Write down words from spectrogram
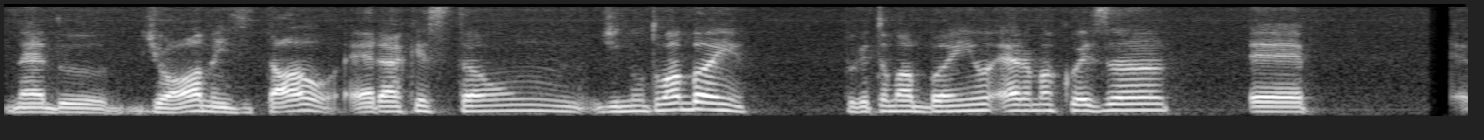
né, do, de homens e tal, era a questão de não tomar banho. Porque tomar banho era uma coisa. É, é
